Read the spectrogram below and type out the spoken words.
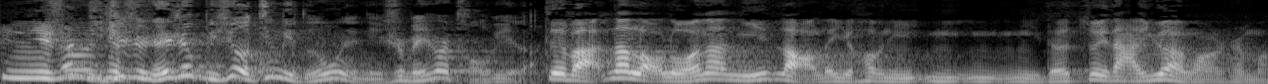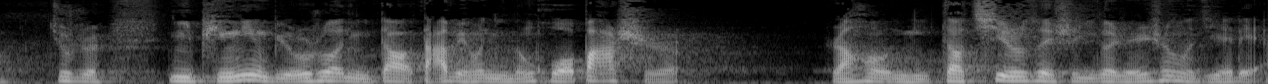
你说你这是人生必须要经历的东西，你是没法逃避的。对吧？那老罗呢？你老了以后，你你你你的最大愿望是什么？就是你平静，比如说你到打比方，你能活八十，然后你到七十岁是一个人生的节点，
